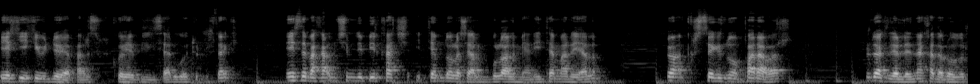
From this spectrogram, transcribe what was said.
Belki iki video yaparız. Köye bilgisayarı götürürsek. Neyse bakalım şimdi birkaç item dolaşalım. Bulalım yani item arayalım. Şu an 48 won para var. Şuradakilerle ne kadar olur?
